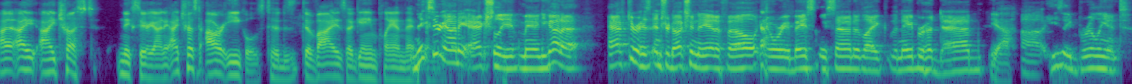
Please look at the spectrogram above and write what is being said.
I, I I trust Nick Sirianni. I trust our Eagles to d- devise a game plan that Nick Sirianni actually, man, you gotta after his introduction to the NFL, you know, where he basically sounded like the neighborhood dad. Yeah, Uh, he's a brilliant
